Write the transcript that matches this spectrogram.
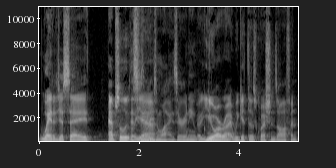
way to just say Absolutely, this is yeah. the reason why? Is there any? You are right. We get those questions often,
